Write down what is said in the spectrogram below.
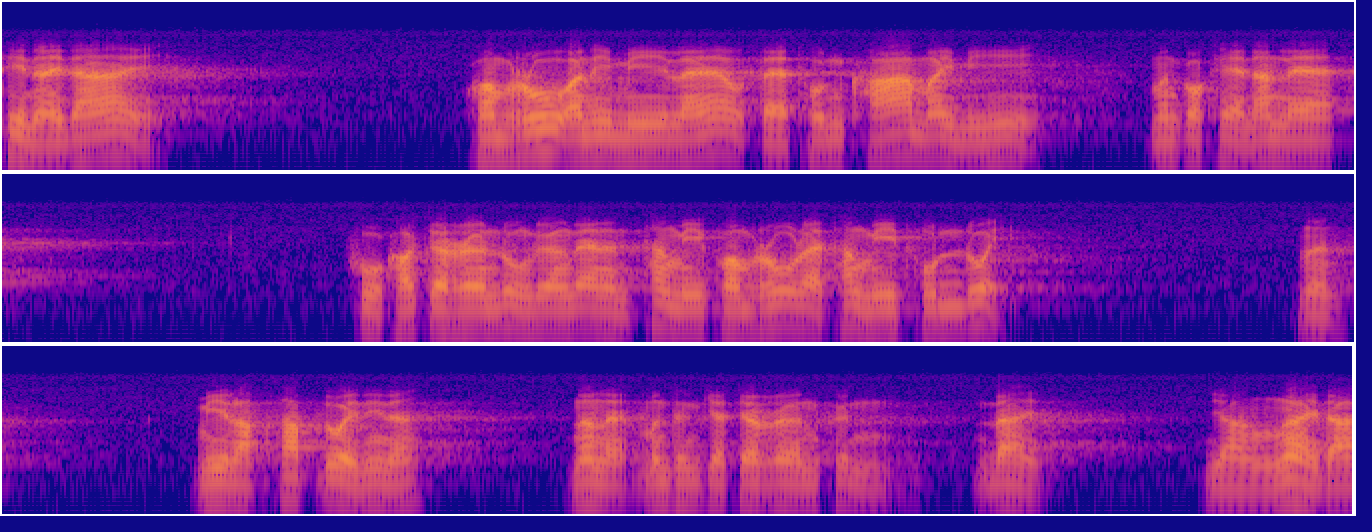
ที่ไหนได้ ความรู้อันนี้มีแล้ว แต่ทุนค้าไม่มี มันก็แค่นั้นแหละผู้เขาเจริญรุ่งเรืองได้นั้น ทั้งมีความรู้และทั้งมีทุนด้วยนั่นมีหลักทรัพย์ด้วยนี่นะ นั่นแหละ มันถึงจะเจริญขึ้นได้อย่างง่ายได้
